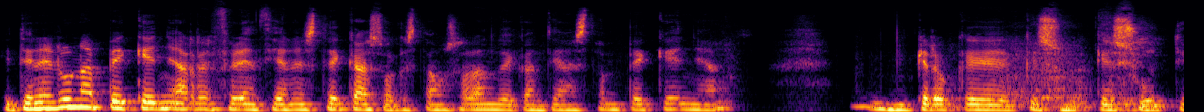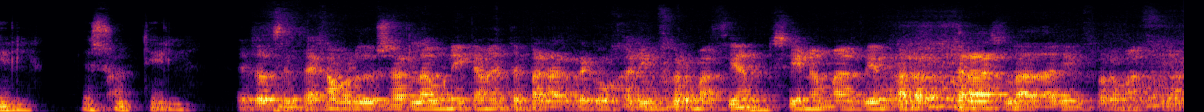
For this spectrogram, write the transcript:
Y tener una pequeña referencia, en este caso, que estamos hablando de cantidades tan pequeñas, creo que, que, es, que es útil. Es útil. Entonces dejamos de usarla únicamente para recoger información, sino más bien para trasladar información.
